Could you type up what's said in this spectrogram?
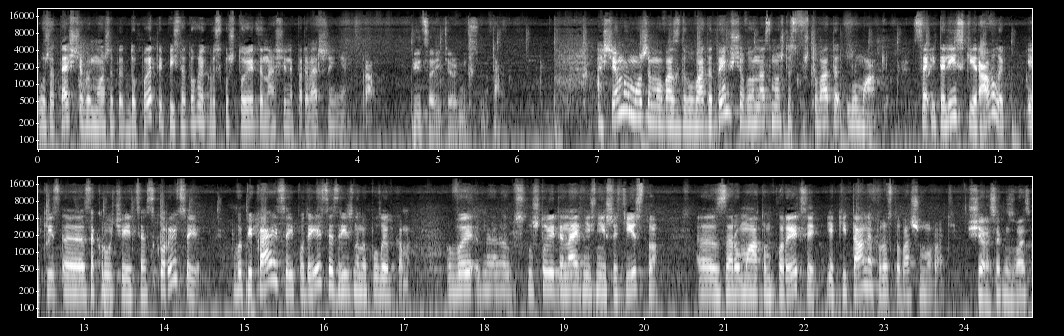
уже те, що ви можете допити після того, як ви скуштуєте наші неперевершені страви. Піца і тірамісу. Так. А ще ми можемо вас здивувати тим, що ви у нас можете скуштувати лумаки. Це італійський равлик, який е, закручується з корицею, випікається і подається з різними поливками. Ви е, скуштуєте найніжніше тісто е, з ароматом кориці, який тане просто в вашому роті. Ще раз, як називається?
